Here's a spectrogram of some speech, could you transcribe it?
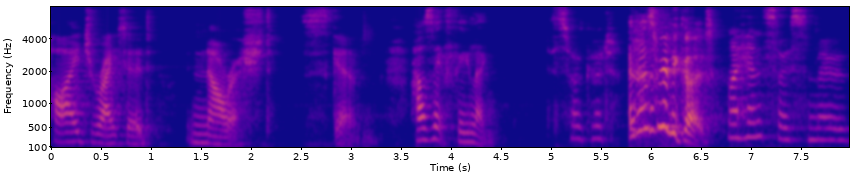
hydrated, nourished skin. How's that feeling? So good. It is really good. My hand's so smooth.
